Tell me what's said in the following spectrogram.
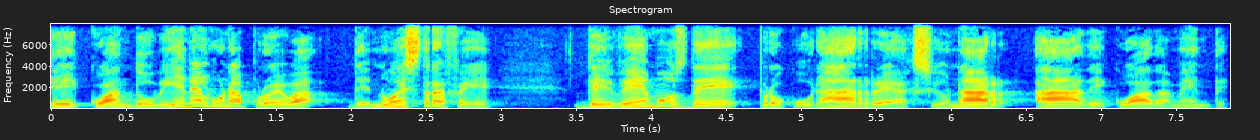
que cuando viene alguna prueba de nuestra fe, debemos de procurar reaccionar adecuadamente.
